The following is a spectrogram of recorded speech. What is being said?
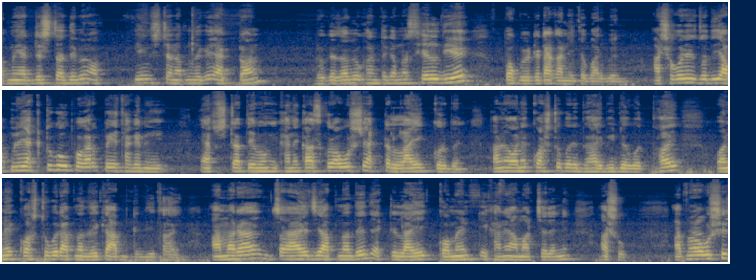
আপনি অ্যাড্রেসটা দেবেন ইনস্ট্যান্ট আপনাদেরকে এক টন ঢুকে যাবে, ওখান থেকে আপনার সেল দিয়ে পকেটে টাকা নিতে পারবেন। আশা করি যদি আপনি একটুকু উপকার পেয়ে থাকেন এই অ্যাপসটাতে এবং এখানে কাজ করে অবশ্যই একটা লাইক করবেন, কারণ অনেক কষ্ট করে ভাই ভিডিও করতে হয়, অনেক কষ্ট করে আপনাদেরকে আপডেট দিতে হয়। আমরা চাই যে আপনাদের একটি লাইক কমেন্ট এখানে আমার চ্যানেলে আসুক। আপনারা অবশ্যই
